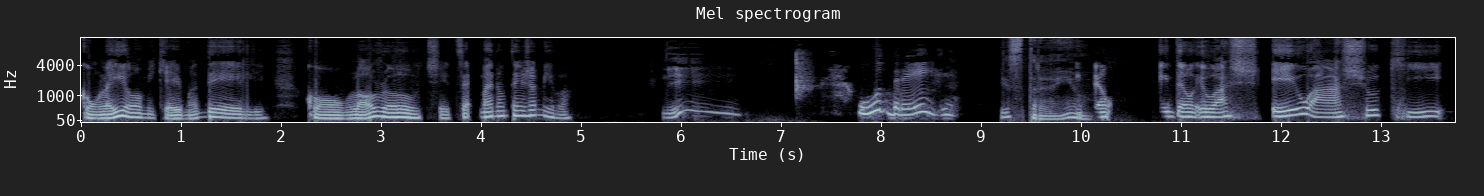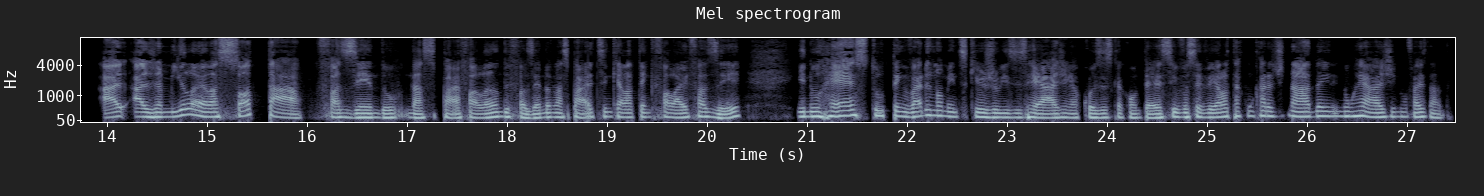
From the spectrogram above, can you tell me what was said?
com Leomi, que é a irmã dele, com Law Roach, etc. Mas não tem Jamila. Ih, O Drake, Estranho. Então, então eu acho, eu acho que a, a Jamila ela só tá fazendo nas par, falando e fazendo nas partes em que ela tem que falar e fazer. E no resto, tem vários momentos que os juízes reagem a coisas que acontecem e você vê ela tá com cara de nada e não reage, não faz nada.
